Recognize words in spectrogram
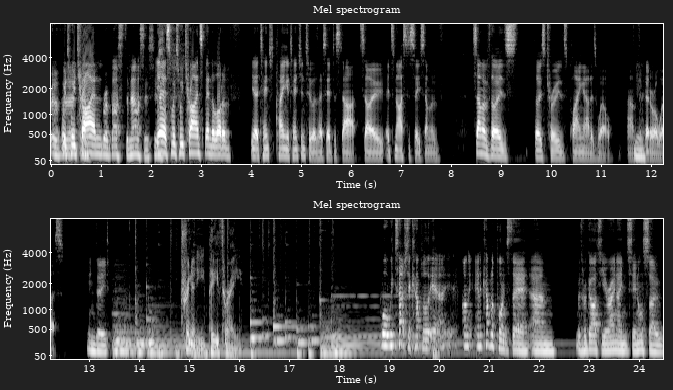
of which uh, we try and robust analysis. Yeah. Yes, which we try and spend a lot of you know, attention, paying attention to, as I said to start. So it's nice to see some of some of those those truths playing out as well, um, yeah. for better or worse. Indeed. Trinity P3. Well, we touched a couple of, on in a couple of points there um, with regard to your own agency, and also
